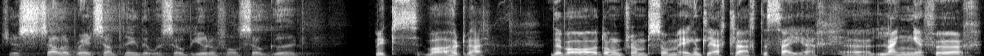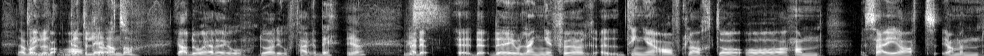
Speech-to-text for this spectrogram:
just celebrate something that was so beautiful, so good. Myx, hva hørte vi her? Det var Donald Trump som egentlig erklærte seier eh, lenge før ting var avklart. gratulerer han, da. Ja, da er det jo, da er det jo ferdig. Ja, Nei, det, det, det er jo lenge før eh, ting er avklart, og, og han sier at ja, men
